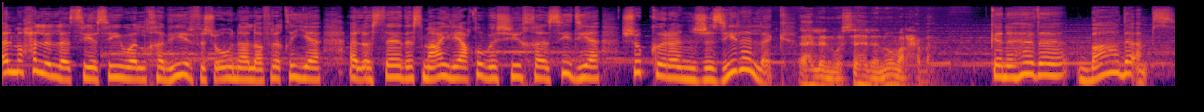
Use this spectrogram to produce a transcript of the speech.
المحلل السياسي والخبير في الشؤون الأفريقية الأستاذ إسماعيل يعقوب الشيخ سيديا شكرا جزيلا لك. أهلا وسهلا ومرحبا. كان هذا بعد أمس.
